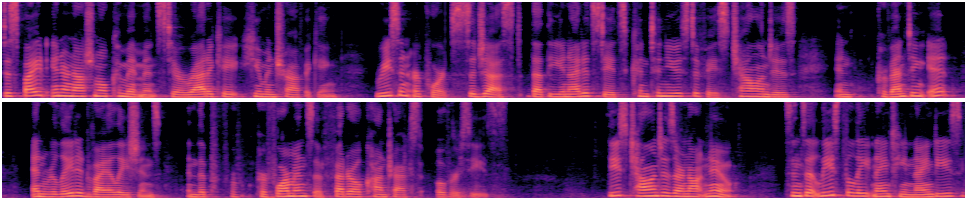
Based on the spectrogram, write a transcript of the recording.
Despite international commitments to eradicate human trafficking, recent reports suggest that the United States continues to face challenges in preventing it and related violations in the performance of federal contracts overseas. These challenges are not new. Since at least the late 1990s,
